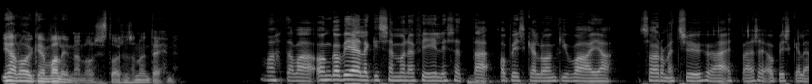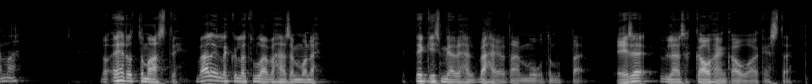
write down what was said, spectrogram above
ihan oikein valinnan on siis toisin sanoen tehnyt. Mahtavaa. Onko vieläkin semmoinen fiilis, että opiskelu on kivaa ja sormet syyhyä, että pääsee opiskelemaan? No ehdottomasti. Välillä kyllä tulee vähän semmoinen, että tekisi mieli tehdä vähän jotain muuta, mutta ei se yleensä kauhean kauaa kestä. Että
